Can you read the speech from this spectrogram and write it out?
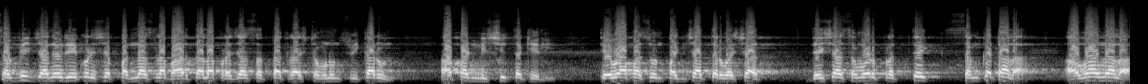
सव्वीस जानेवारी एकोणीसशे पन्नासला भारताला प्रजासत्ताक राष्ट्र म्हणून स्वीकारून आपण निश्चित केली. तेव्हापासून पंच्याहत्तर वर्षात देशासमोर प्रत्येक संकटाला आव्हानाला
